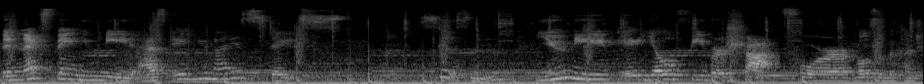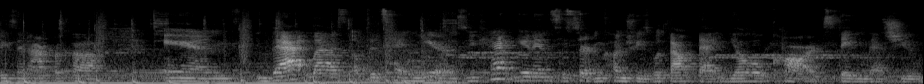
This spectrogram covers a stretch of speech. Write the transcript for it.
The next thing you need as a United States citizen, you need a yellow fever shot for most of the countries in Africa and that lasts up to 10 years. You can't get into certain countries without that yellow card stating that you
